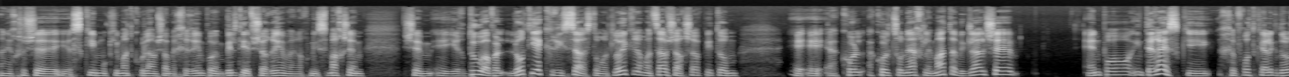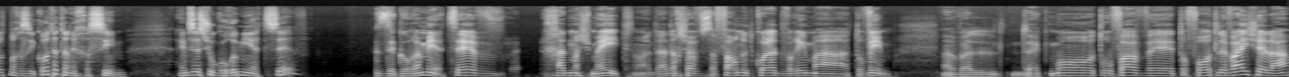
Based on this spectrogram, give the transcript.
אני חושב שיסכימו כמעט כולם שהמחירים פה הם בלתי אפשריים, ואנחנו נשמח שהם, שהם אה, ירדו, אבל לא תהיה קריסה, זאת אומרת, לא יקרה מצב שעכשיו פתאום אה, אה, הכל, הכל צונח למטה, בגלל שאין פה אינטרס, כי חברות כאלה גדולות מחזיקות את הנכסים. האם זה איזשהו גורם מייצב? זה גורם מייצב חד משמעית, זאת אומרת, עד עכשיו ספרנו את כל הדברים הטובים. אבל זה כמו תרופה ותופעות לוואי שלה,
